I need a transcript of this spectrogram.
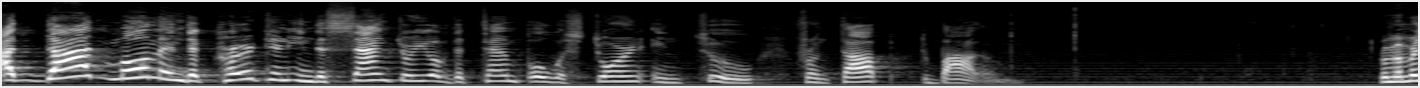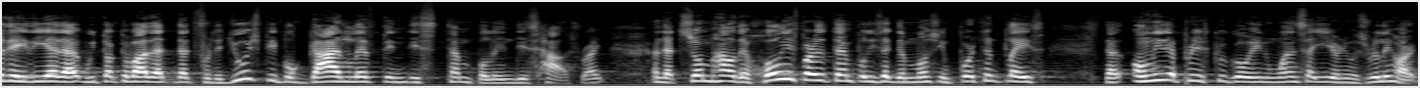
at that moment, the curtain in the sanctuary of the temple was torn in two from top to bottom. Remember the idea that we talked about that, that for the Jewish people, God lived in this temple, in this house, right? And that somehow the holiest part of the temple is like the most important place that only the priest could go in once a year, and it was really hard.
